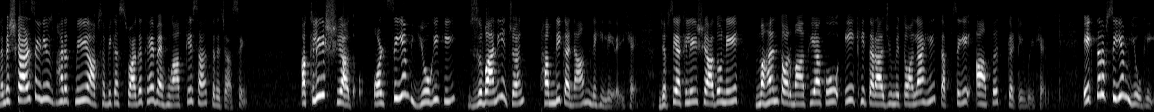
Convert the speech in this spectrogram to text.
नमस्कार सी न्यूज़ भारत में आप सभी का स्वागत है। मैं हूँ आपके साथ रजा सिंह। अखिलेश यादव और सीएम योगी की जुबानी जंग थमने का नाम नहीं ले रही है। जब से अखिलेश यादव ने महंत और माफिया को एक ही तराजू में तोला है, तब से आफत कटी हुई है। एक तरफ़ सीएम योगी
